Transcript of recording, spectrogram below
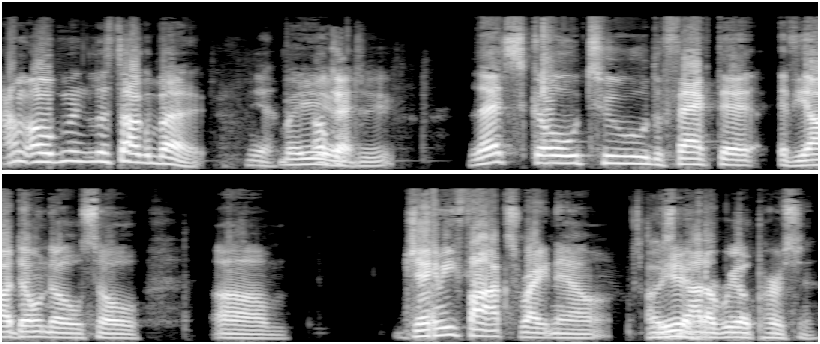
I'm open. Let's talk about it. Yeah. But yeah, okay. Dude. Let's go to the fact that if y'all don't know, so um Jamie Foxx right now oh, is yeah. not a real person.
